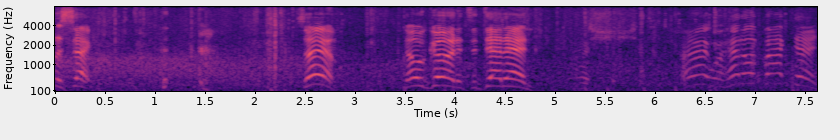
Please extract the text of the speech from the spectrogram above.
on a sec. Sam! No good, it's a dead end. All right, well, head on back then.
